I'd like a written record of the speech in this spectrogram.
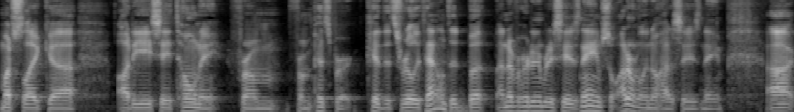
Much like uh, Au'Diese Tone from from Pittsburgh, kid that's really talented, but I never heard anybody say his name, so I don't really know how to say his name. Uh,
